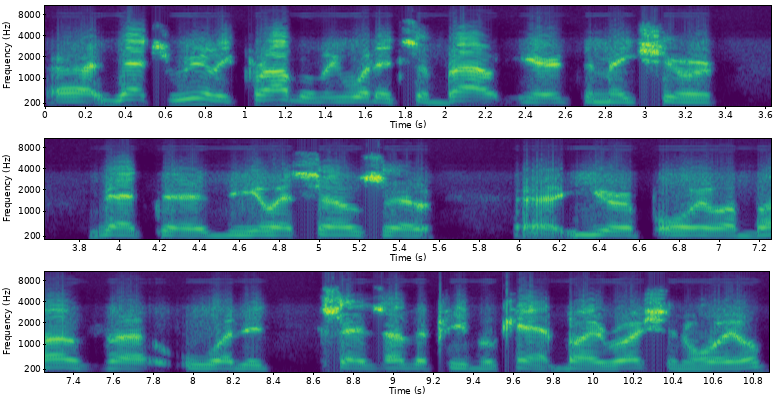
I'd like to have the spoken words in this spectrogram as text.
uh, that's really probably what it's about here to make sure that uh, the U.S. sells uh, uh, Europe oil above what it says other people can't buy Russian oil.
